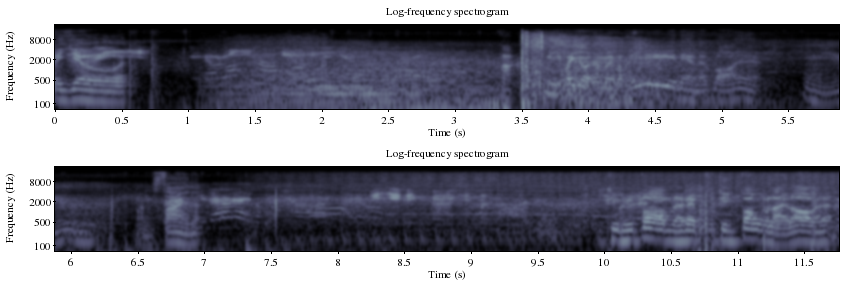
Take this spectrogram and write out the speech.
ประโยชน์ เดี๋ยวรองเท้าบอลเลยเนี่ยผักมีประโยชน์ทำไมกับพี่เนี่ยเรียบร้อยเนี่ยอืมหมันไส้แล้วไม่ได้รองเท้า ทิ้งป้อมแล้วเนี่ยกูทิ้งป้อมกูหลายรอบแล้ว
